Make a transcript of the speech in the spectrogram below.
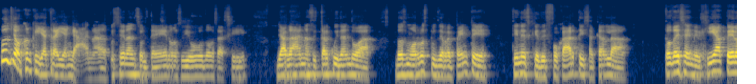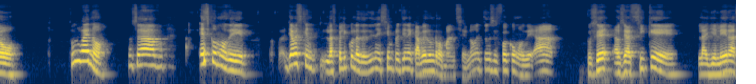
Pues yo creo que ya traían ganas, pues eran solteros, viudos, así ya ganas de estar cuidando a dos morros, pues de repente tienes que desfojarte y sacar la, toda esa energía, pero pues bueno, o sea, es como de, ya ves que en las películas de Disney siempre tiene que haber un romance, ¿no? Entonces fue como de, ah, pues, eh, o sea, sí que la hielera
